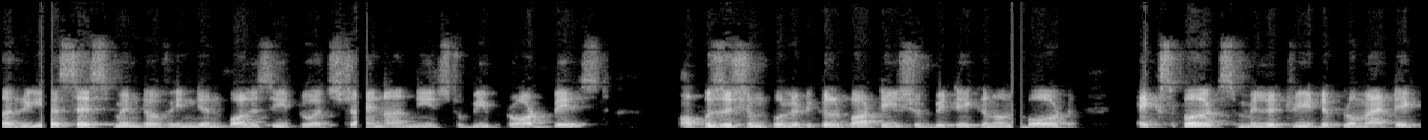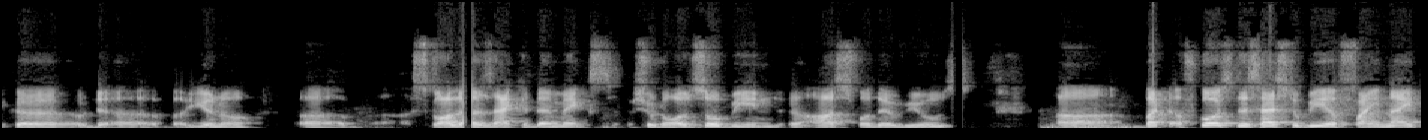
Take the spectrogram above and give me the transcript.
a reassessment of Indian policy towards China needs to be broad based. Opposition political parties should be taken on board. Experts, military, diplomatic, uh, uh, you know, uh, scholars, academics should also be asked for their views. Uh, but of course, this has to be a finite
